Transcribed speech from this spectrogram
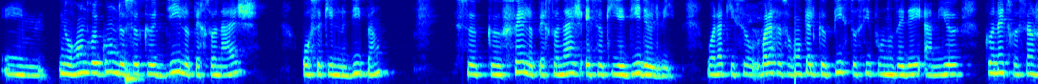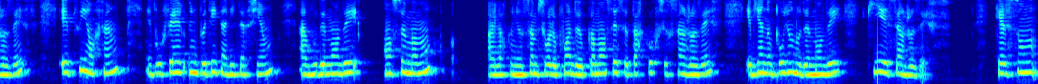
eh, nous rendre compte de ce que dit le personnage, ou ce qu'il ne dit pas, ce que fait le personnage et ce qui est dit de lui. Voilà, qui voilà, ce seront quelques pistes aussi pour nous aider à mieux connaître Saint Joseph. Et puis enfin, vous faire une petite invitation à vous demander en ce moment, alors que nous sommes sur le point de commencer ce parcours sur Saint Joseph, eh bien nous pourrions nous demander qui est Saint Joseph quelles sont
